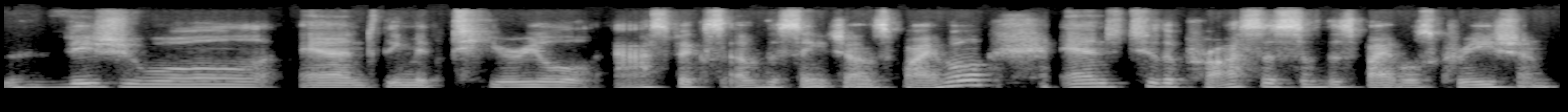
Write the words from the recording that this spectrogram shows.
visual and the material aspects of the St. John's Bible and to the process of this Bible's creation.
